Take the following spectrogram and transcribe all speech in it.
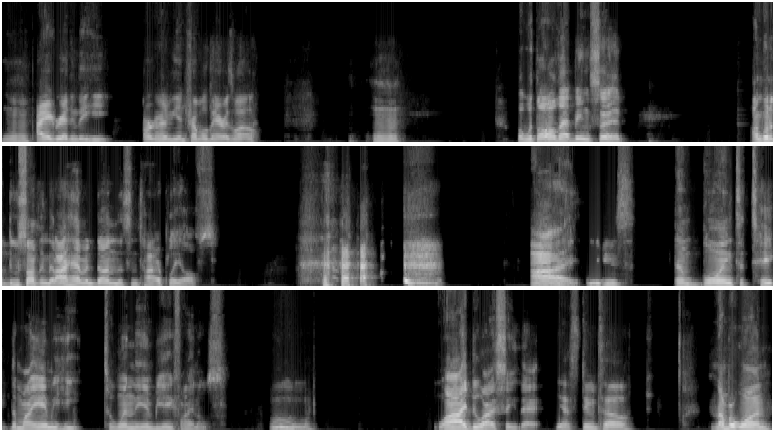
Mhm. I agree. I think the Heat are going to be in trouble there as well. Mhm. But with all that being said, I'm going to do something that I haven't done this entire playoffs. I Jeez. am going to take the Miami Heat to win the NBA Finals. Ooh, Why do I say that? yes, do tell. Number one,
